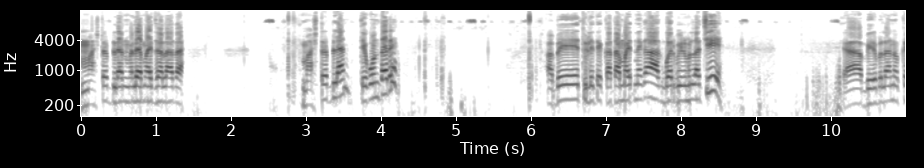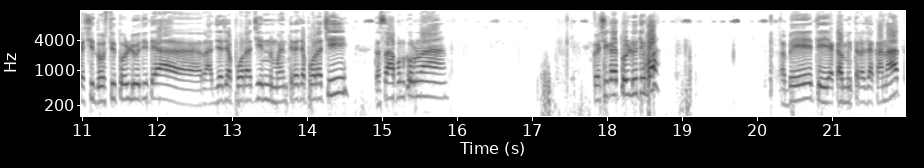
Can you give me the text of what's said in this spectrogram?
मास्टर प्लॅन मला माहीत झाला आता. मास्टर प्लॅन ते कोणता रे? अबे तुला ते कथा माहीत नाही का? अकबर बिरबलाची? त्या बिरबलानं कशी दोस्ती तोडली होती त्या राजाच्या पोराची मंत्र्याच्या पोराची? तसं आपण करू ना. कशी काय तोडली होती बा? अबे ते एका मित्राच्या कानात.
